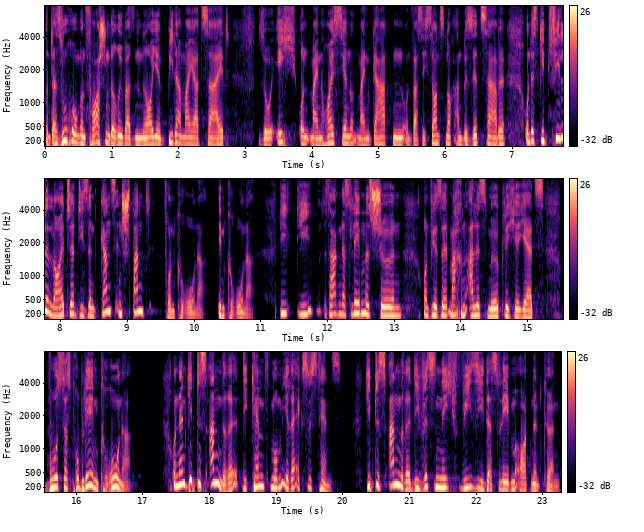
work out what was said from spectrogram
Untersuchungen und Forschen darüber, eine neue Biedermeierzeit, so ich und mein Häuschen und mein Garten und was ich sonst noch an Besitz habe. Und es gibt viele Leute, die sind ganz entspannt von Corona, in Corona. Die, die sagen, das Leben ist schön und wir machen alles Mögliche jetzt. Wo ist das Problem? Corona. Und dann gibt es andere, die kämpfen um ihre Existenz. Gibt es andere, die wissen nicht, wie sie das Leben ordnen können,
